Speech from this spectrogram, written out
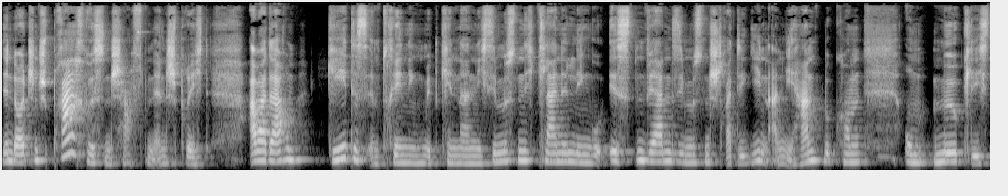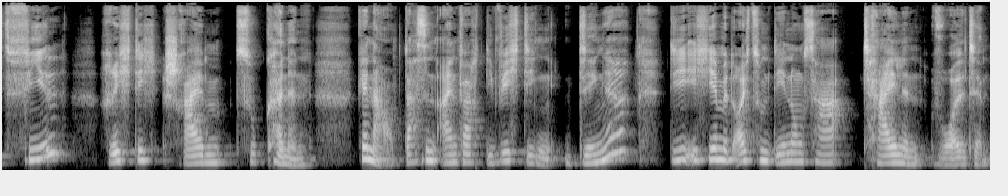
den deutschen Sprachwissenschaften entspricht. Aber darum geht es im Training mit Kindern nicht. Sie müssen nicht kleine Linguisten werden, sie müssen Strategien an die Hand bekommen, um möglichst viel richtig schreiben zu können. Genau, das sind einfach die wichtigen Dinge, die ich hier mit euch zum Dehnungshaar teilen wollte.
